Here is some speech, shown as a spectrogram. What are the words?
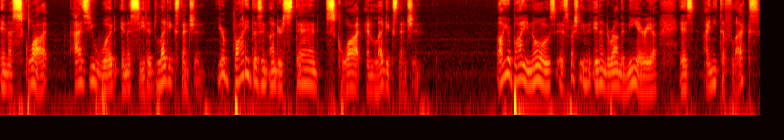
in a squat as you would in a seated leg extension. Your body doesn't understand squat and leg extension. All your body knows, especially in, and around the knee area, is I need to flex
